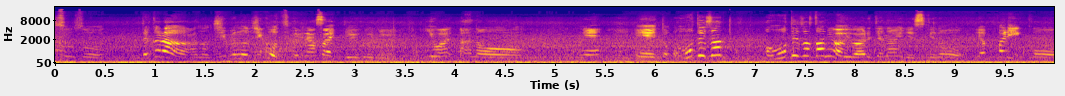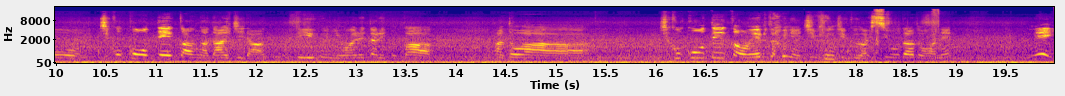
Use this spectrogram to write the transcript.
そうそう。だからあの自分の軸を作りなさいっていう風に言わあのー、ねえっ、ー、と表ざ表沙汰には言われてないですけどやっぱりこう自己肯定感が大事だっていう風に言われたりとかあとは自己肯定感を得るためには自分軸が必要だとかね。ね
